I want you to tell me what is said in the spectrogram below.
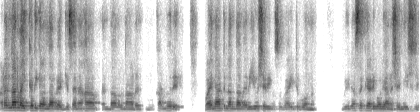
അവിടെ എല്ലാവരും ലൈക്ക് അടിക്കാം എല്ലാവരും ലൈക്ക് സനഹ എന്താണ് നാട്. കണ്ണൂര്. വയനാട്ടിൽ എന്താണ്? റിയോ ഷെരീഫ് സുഖമായിട്ട് പോകുന്നു വീഡിയോസ് ഒക്കെ അടിപൊളിയാണ്. ഷെമീഷ്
